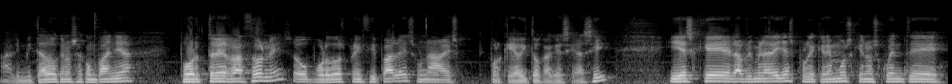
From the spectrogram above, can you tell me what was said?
al invitado que nos acompaña por tres razones, o por dos principales. Una es porque hoy toca que sea así, y es que la primera de ellas porque queremos que nos cuente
